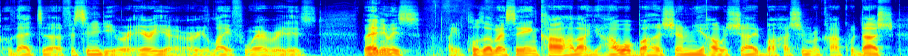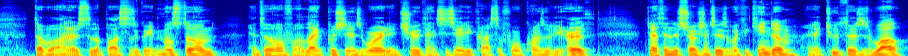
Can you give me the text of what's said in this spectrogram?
of that uh, vicinity or area or your life, wherever it is. But anyways, like close out by saying Kal Hala Yahweh Bahashem Yahweh Shai Bahashem Rakak Double honors to the apostles of Great Millstone and to hopeful elect pushing his word in truth and sincerity across the four corners of the earth. Death and destruction to his wicked kingdom and the two thirds as well.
